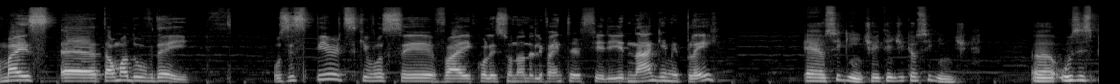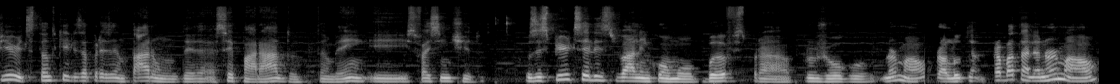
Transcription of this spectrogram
Mas é, tá uma dúvida aí. Os spirits que você vai colecionando, ele vai interferir na gameplay? É o seguinte, eu entendi que é o seguinte. ah, os Spirits, tanto que eles apresentaram de- separado também, e isso faz sentido. Os Spirits, eles valem como buffs para o jogo normal, para luta, para batalha normal,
